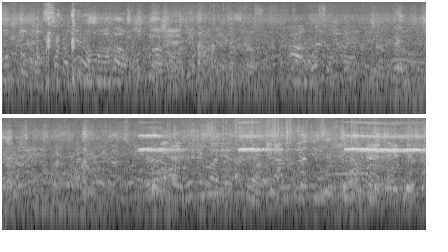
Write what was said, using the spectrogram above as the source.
い。本堂へお越しの方は左右の入り口から分かれて本堂へお入りください。皆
